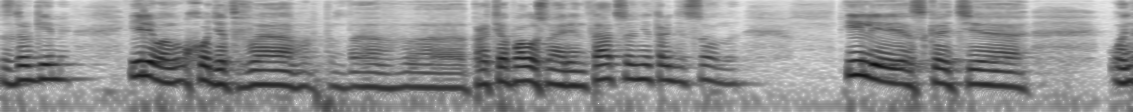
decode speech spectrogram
с другими, или он уходит в, в противоположную ориентацию, в нетрадиционную, или, сказать, он,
